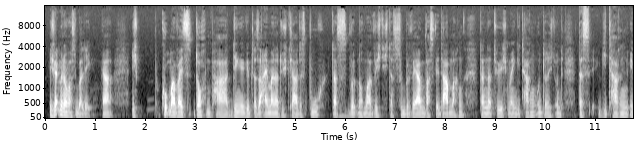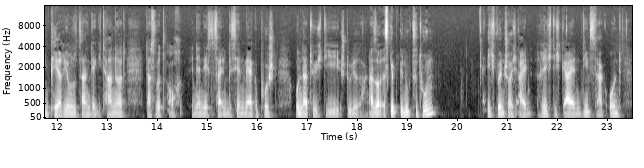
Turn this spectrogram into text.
Ich werde mir noch was überlegen. Ja. Ich gucke mal, weil es doch ein paar Dinge gibt. Also einmal natürlich klar das Buch. Das wird nochmal wichtig, das zu bewerben, was wir da machen. Dann natürlich mein Gitarrenunterricht und das Gitarrenimperium sozusagen, der Gitarrennerd. Das wird auch in der nächsten Zeit ein bisschen mehr gepusht. Und natürlich die Studiosachen. Also es gibt genug zu tun. Ich wünsche euch einen richtig geilen Dienstag und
